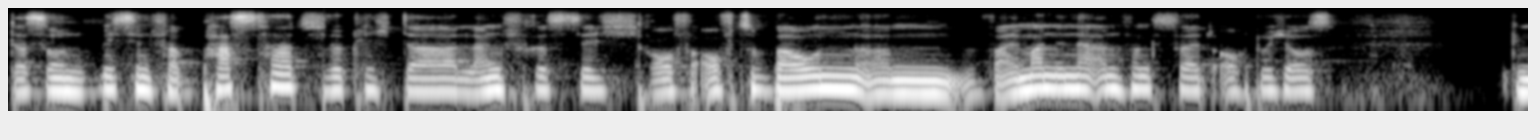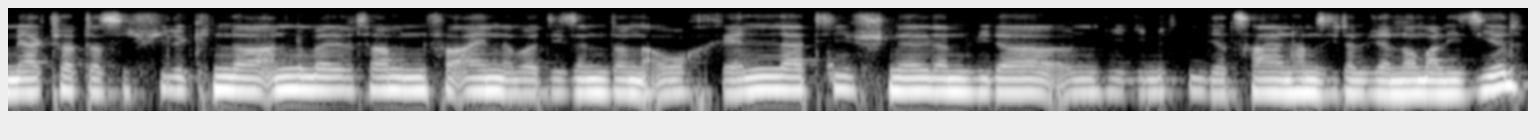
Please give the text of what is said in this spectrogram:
das so ein bisschen verpasst hat, wirklich da langfristig drauf aufzubauen, ähm, weil man in der Anfangszeit auch durchaus gemerkt hat, dass sich viele Kinder angemeldet haben in den Verein, aber die sind dann auch relativ schnell dann wieder irgendwie, die Mitgliederzahlen haben sich dann wieder normalisiert.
